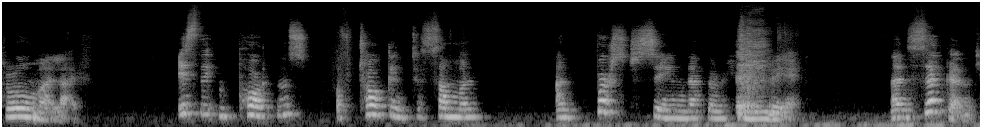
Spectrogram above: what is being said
through my life is the importance talking to someone and first seeing that they're a human being and second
